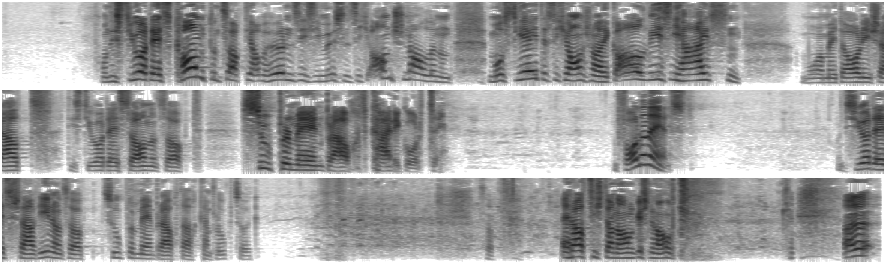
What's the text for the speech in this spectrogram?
Und die Stewardess kommt und sagt, ja, aber hören Sie, Sie müssen sich anschnallen und muss jeder sich anschnallen, egal wie Sie heißen. Muhammad Ali schaut die Stewardess an und sagt, Superman braucht keine Gurte. Im vollen Ernst. Und die Stewardess schaut ihn und sagt, Superman braucht auch kein Flugzeug. So. Er hat sich dann angeschnallt. Also,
